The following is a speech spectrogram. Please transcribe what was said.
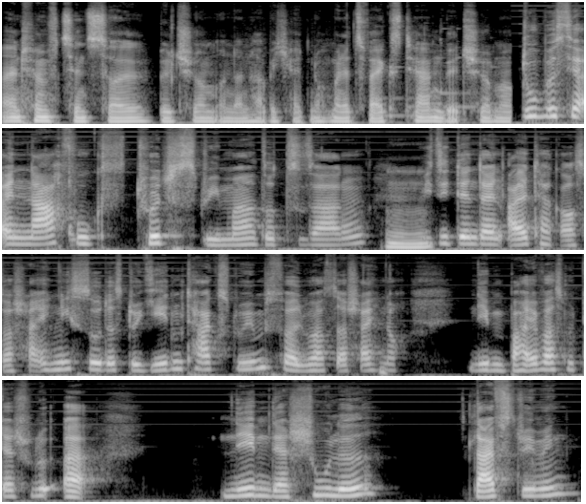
ein 15 Zoll Bildschirm und dann habe ich halt noch meine zwei externen Bildschirme. Du bist ja ein Nachwuchs-Twitch-Streamer sozusagen. Mhm. Wie sieht denn dein Alltag aus? Wahrscheinlich nicht so, dass du jeden Tag streamst, weil du hast wahrscheinlich noch nebenbei was mit der Schule, äh, neben der Schule, Livestreaming,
